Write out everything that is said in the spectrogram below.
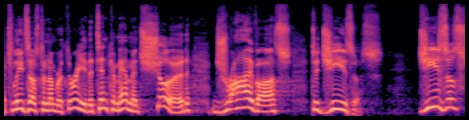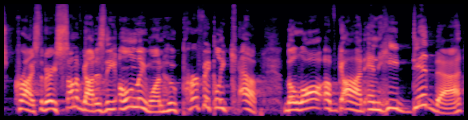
Which leads us to number three the Ten Commandments should drive us to Jesus. Jesus Christ, the very Son of God, is the only one who perfectly kept the law of God, and he did that,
